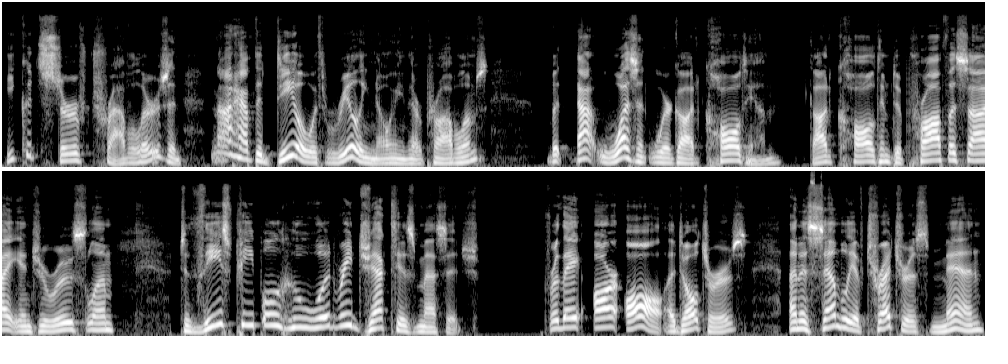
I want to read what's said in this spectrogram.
He could serve travelers and not have to deal with really knowing their problems. But that wasn't where God called him. God called him to prophesy in Jerusalem to these people who would reject his message. For they are all adulterers, an assembly of treacherous men,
